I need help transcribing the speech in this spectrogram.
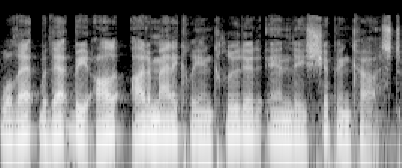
Will that would that be all automatically included in the shipping cost?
